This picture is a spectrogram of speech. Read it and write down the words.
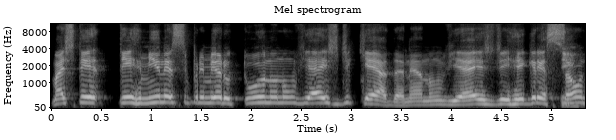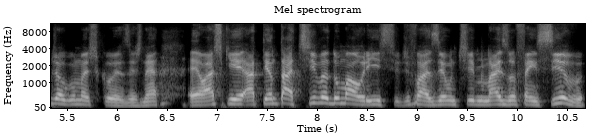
mas ter, termina esse primeiro turno num viés de queda, né? num viés de regressão Sim. de algumas coisas. Né? É, eu acho que a tentativa do Maurício de fazer um time mais ofensivo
